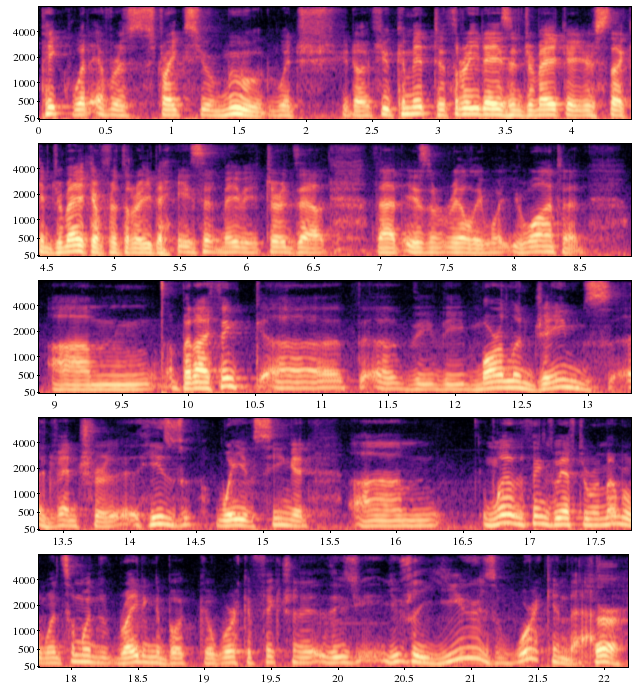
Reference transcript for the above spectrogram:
pick whatever strikes your mood, which, you know, if you commit to three days in Jamaica, you're stuck in Jamaica for three days, and maybe it turns out that isn't really what you wanted. Um, but I think uh, the, the Marlon James adventure, his way of seeing it, um, one of the things we have to remember when someone's writing a book, a work of fiction, there's usually years of work in that. Sure.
